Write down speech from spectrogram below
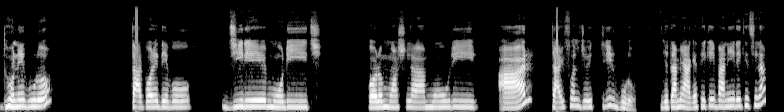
ধনে গুঁড়ো, তারপরে দেব জিরে, মরিচ, গরম মশলা, মৌরি আর জায়ফল জৈত্রীর গুঁড়ো, যেটা আমি আগে থেকেই বানিয়ে রেখেছিলাম,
